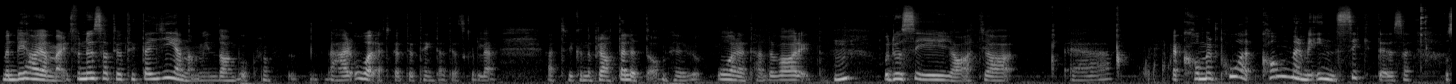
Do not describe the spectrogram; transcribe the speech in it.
Men det har jag märkt, för nu satt jag och tittade igenom min dagbok från det här året för att jag tänkte att jag skulle att vi kunde prata lite om hur året hade varit. Mm. Och då ser jag att jag eh, jag kommer, på, kommer med insikter och, så, och,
